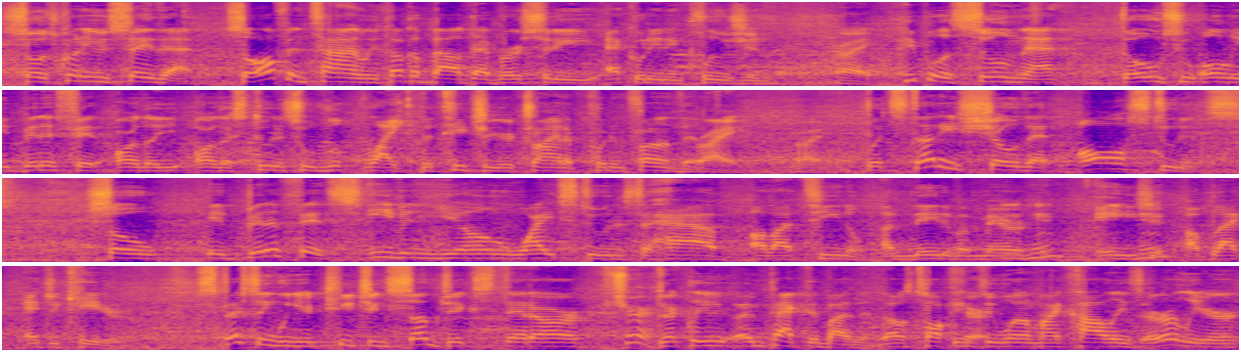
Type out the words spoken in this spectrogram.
So it's funny you say that. So oftentimes we talk about diversity, equity, and inclusion. Right. People assume that those who only benefit are the are the students who look like the teacher you're trying to put in front of them. Right, right. But studies show that all students, so it benefits even young white students to have a Latino, a Native American, Mm-hmm. Asian, a black educator, especially when you're teaching subjects that are Sure. directly impacted by them. I was talking Sure. to one of my colleagues earlier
